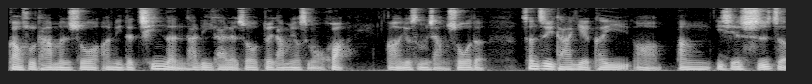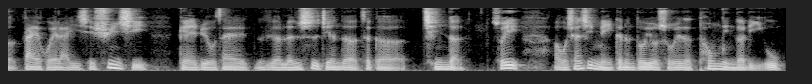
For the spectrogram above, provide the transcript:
告诉他们说啊，你的亲人他离开的时候对他们有什么话啊，有什么想说的，甚至于他也可以啊帮一些使者带回来一些讯息给留在那个人世间的这个亲人。所以啊，我相信每个人都有所谓的通灵的礼物。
